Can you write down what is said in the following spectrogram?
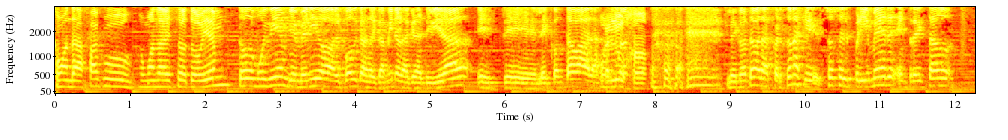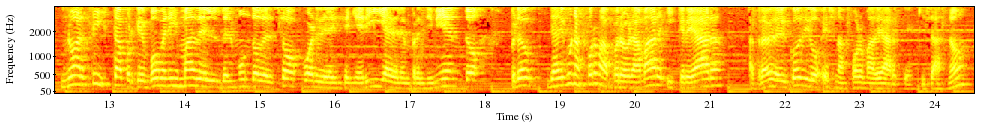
¿Cómo andás, Facu? ¿Cómo anda eso? ¿Todo bien? Todo muy bien, bienvenido al podcast del Camino a la Creatividad. Este, le contaba a las Un personas. lujo. le contaba a las personas que sos el primer entrevistado no artista, porque vos venís más del, del mundo del software, de la ingeniería y del emprendimiento, pero de alguna forma programar y crear a través del código es una forma de arte, quizás, ¿no?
